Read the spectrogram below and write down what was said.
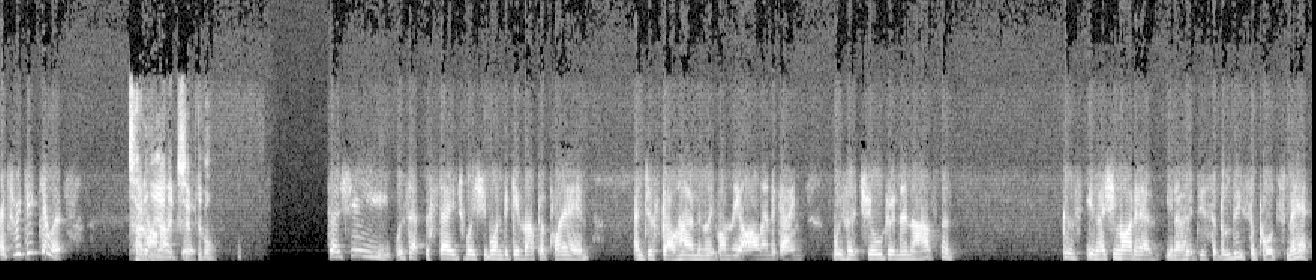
it's ridiculous. Totally you know, unacceptable. So she was at the stage where she wanted to give up a plan and just go home and live on the island again with her children and her husband. Because, you know, she might have, you know, her disability supports met,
